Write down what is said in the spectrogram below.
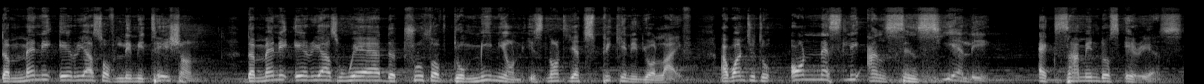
The many areas of limitation, the many areas where the truth of dominion is not yet speaking in your life. I want you to honestly and sincerely examine those areas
